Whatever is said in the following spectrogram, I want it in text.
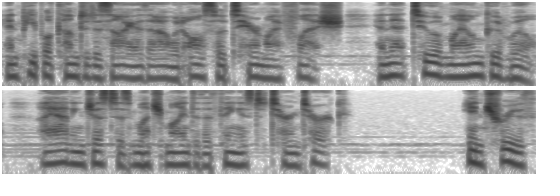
and people come to desire that I would also tear my flesh, and that too of my own goodwill, I adding just as much mind to the thing as to turn Turk. In truth,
